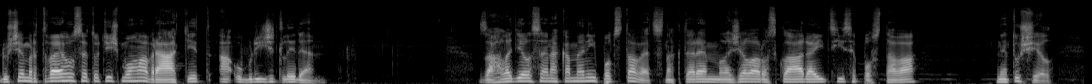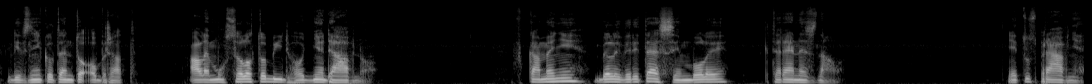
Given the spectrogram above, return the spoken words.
Duše mrtvého se totiž mohla vrátit a ublížit lidem. Zahleděl se na kamenný podstavec, na kterém ležela rozkládající se postava. Netušil, kdy vznikl tento obřad, ale muselo to být hodně dávno. V kameni byly vyryté symboly, které neznal. Je tu správně.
